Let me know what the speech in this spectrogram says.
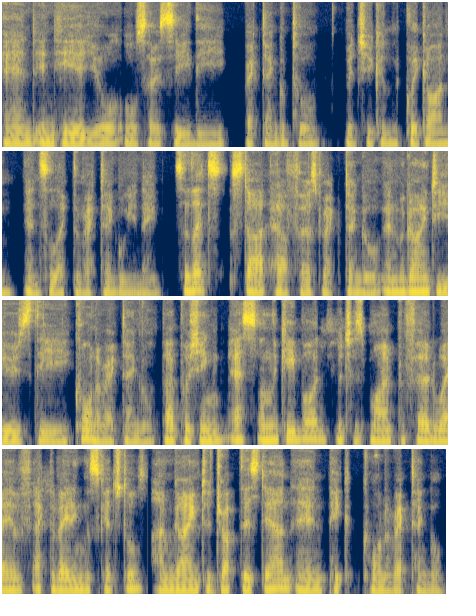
And in here, you'll also see the rectangle tool, which you can click on and select the rectangle you need. So let's start our first rectangle. And we're going to use the corner rectangle by pushing S on the keyboard, which is my preferred way of activating the sketch tools. I'm going to drop this down and pick corner rectangle.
